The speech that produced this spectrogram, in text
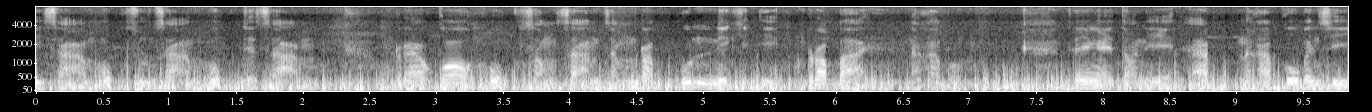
643 603 673 แล้วก็ 623สำหรับหุ้นนิคิอีกรอบบ่ายนะครับผม ถ้ายังไงตอนนี้แอปนะครับกู้บัญชี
